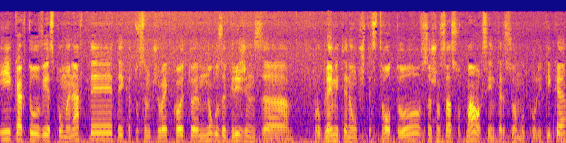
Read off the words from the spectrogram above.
И както вие споменахте, тъй като съм човек, който е много загрижен за проблемите на обществото, всъщност аз от малък се интересувам от политика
